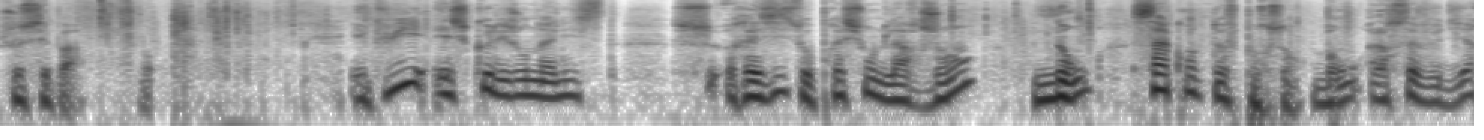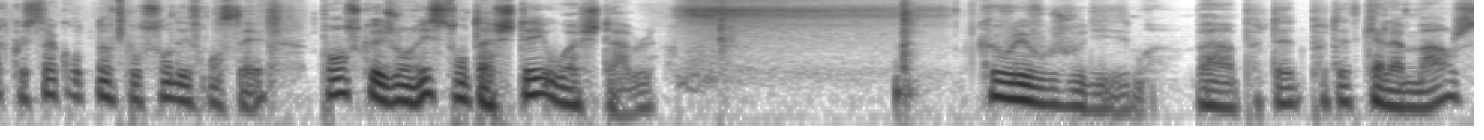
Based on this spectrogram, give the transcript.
Je ne sais pas. Et puis, est-ce que les journalistes résistent aux pressions de l'argent? Non, 59%. Bon, alors ça veut dire que 59% des Français pensent que les journalistes sont achetés ou achetables. Que voulez-vous que je vous dise, moi? Ben, Peut-être peut qu'à la marge,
